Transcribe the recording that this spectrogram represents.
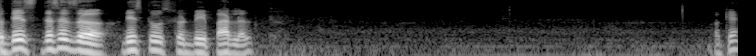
So this this is uh, these two should be parallel. Okay.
